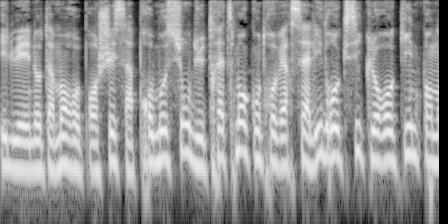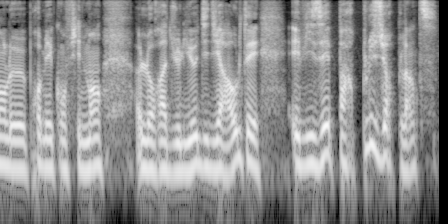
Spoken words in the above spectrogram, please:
Il lui est notamment reproché sa promotion du traitement controversé à l'hydroxychloroquine pendant le premier confinement. Laura Dulieu, Didier Raoult est, est visé par plusieurs plaintes.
